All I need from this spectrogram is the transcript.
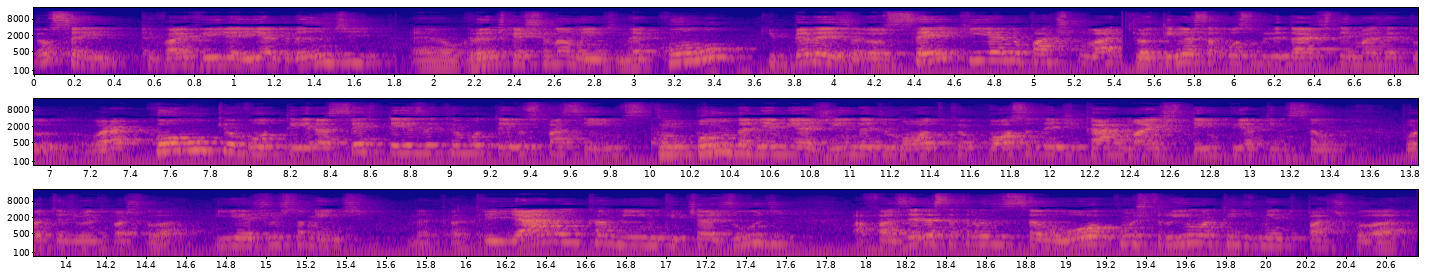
eu sei que vai vir aí a grande, é, o grande questionamento, né? Como que, beleza, eu sei que é no particular que eu tenho essa possibilidade de ter mais retorno. Agora, como que eu vou ter a certeza que eu vou ter os pacientes compondo ali a minha agenda de modo que eu possa dedicar mais tempo e atenção por atendimento particular. E é justamente né, para trilhar um caminho que te ajude a fazer essa transição ou a construir um atendimento particular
